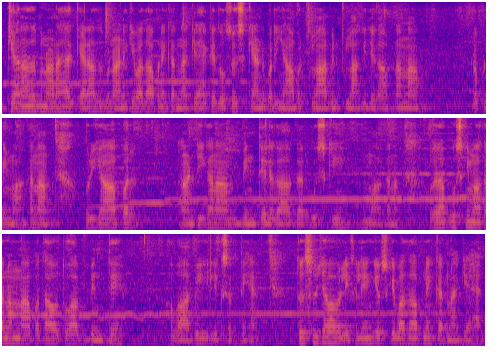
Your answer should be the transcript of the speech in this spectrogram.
ग्यारह अदद बनाना है। ग्यारह अदद बनाने के बाद आपने करना क्या है कि दोस्तों, इस कैंड पर यहाँ पर फलां बिन फलां की जगह अपना नाम और अपनी माँ का नाम, और यहाँ पर आंटी का नाम बिनते लगाकर उसकी माँ का नाम। अगर आपको उसकी माँ का नाम ना पता हो तो आप बिनते हवा भी लिख सकते हैं। दोस्तों जब आप लिख लेंगे, उसके बाद आपने करना क्या है?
